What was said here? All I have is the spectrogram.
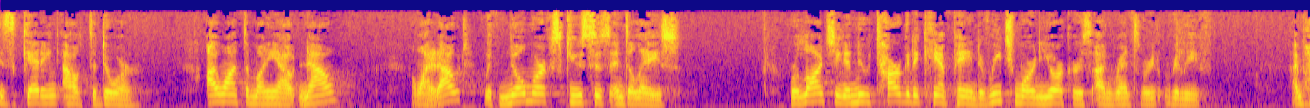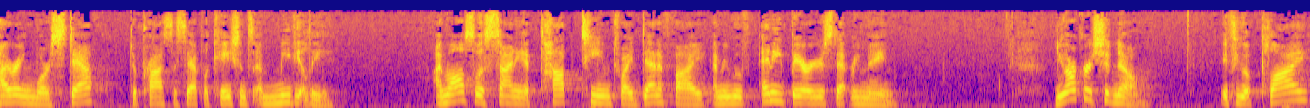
is getting out the door. I want the money out now. I want it out with no more excuses and delays. We're launching a new targeted campaign to reach more New Yorkers on rental re- relief. I'm hiring more staff to process applications immediately. I'm also assigning a top team to identify and remove any barriers that remain. New Yorkers should know if you apply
